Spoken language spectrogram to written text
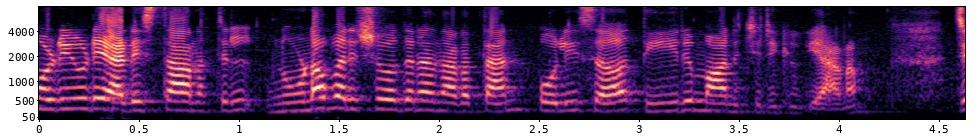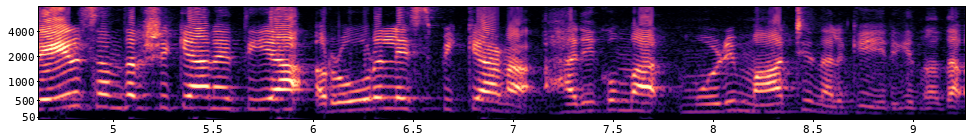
മൊഴിയുടെ അടിസ്ഥാനത്തിൽ നുണ പരിശോധന നടത്താൻ പോലീസ് തീരുമാനിച്ചിരിക്കുകയാണ്. ജയിൽ സന്ദർശിക്കാനെത്തിയ റൂറൽ എസ് പിക്കാണ് ഹരികുമാർ മൊഴി മാറ്റി നൽകിയിരിക്കുന്നത്.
